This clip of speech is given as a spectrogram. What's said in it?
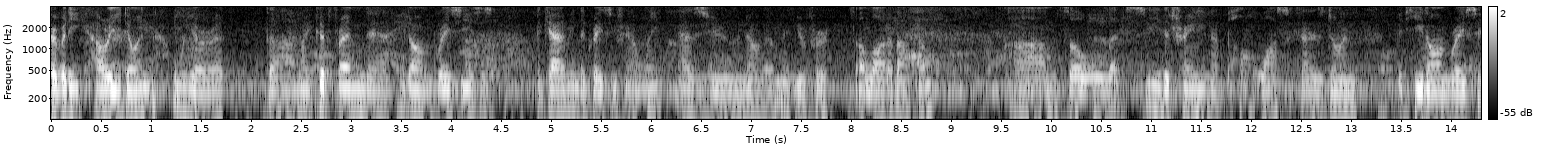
everybody, how are you doing? We are at uh, my good friend uh, Ryron Gracie's academy, the Gracie family. As you know them, you've heard a lot about them. Um, so let's see the training that Paul Wasicka is doing with Ryron Gracie.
